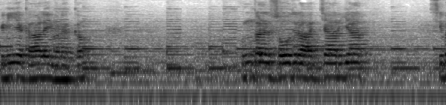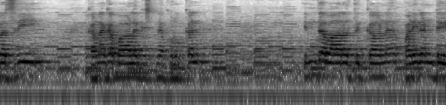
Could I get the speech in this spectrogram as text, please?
இனிய காலை வணக்கம். உங்கள் சோதர ஆச்சாரியார் சிவஸ்ரீ கனக பாலகிருஷ்ண குருக்கள் இந்த வாரத்துக்கான பனிரெண்டு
